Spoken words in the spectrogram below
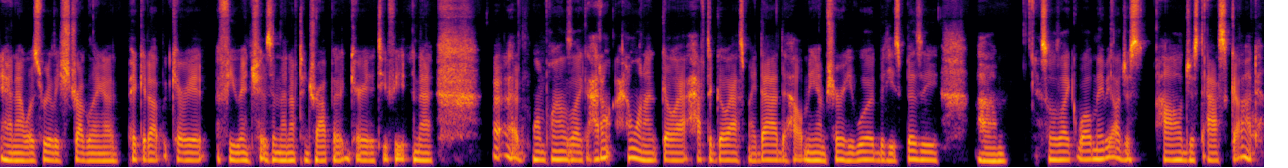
and I was really struggling. I'd pick it up, carry it a few inches, and then have to drop it, carry it two feet. And I, at one point I was like, I don't, I don't want to go have to go ask my dad to help me. I'm sure he would, but he's busy. Um, so I was like, well, maybe I'll just, I'll just ask God.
